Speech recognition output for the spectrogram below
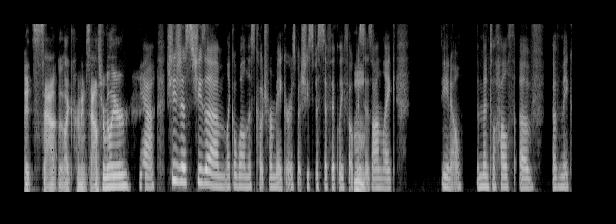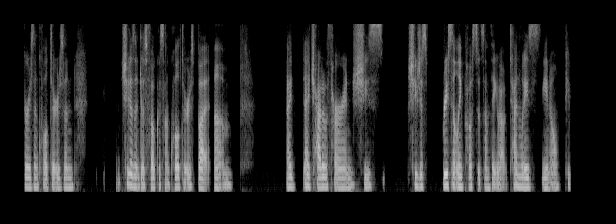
it sound like her name sounds familiar. Yeah, she's just she's um like a wellness coach for makers, but she specifically mm. focuses mm. on like, you know, the mental health of of makers and quilters, and she doesn't just focus on quilters, but um, I I chatted with her and she's she just recently posted something about ten ways you know pe-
